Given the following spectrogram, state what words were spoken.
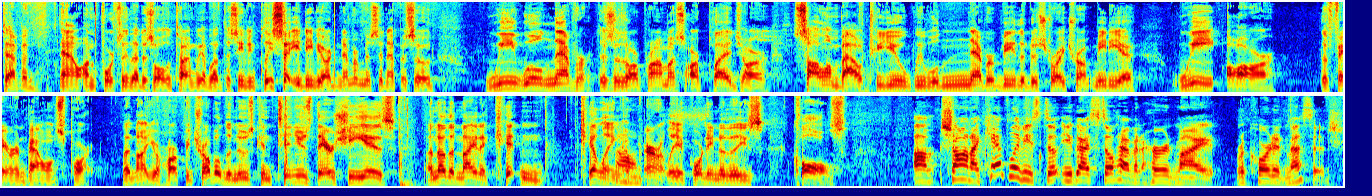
Seven. Now, unfortunately, that is all the time we have left this evening. Please set your DVR. Never miss an episode. We will never, this is our promise, our pledge, our solemn vow to you. We will never be the Destroy Trump media. We are the fair and balanced part. Let not your heart be troubled. The news continues. There she is. Another night of kitten killing, oh. apparently, according to these calls. Um, Sean, I can't believe you still, you guys still haven't heard my recorded message.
